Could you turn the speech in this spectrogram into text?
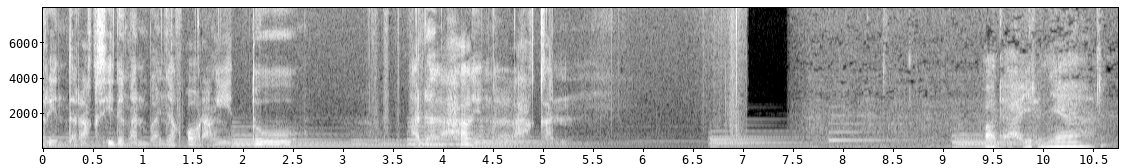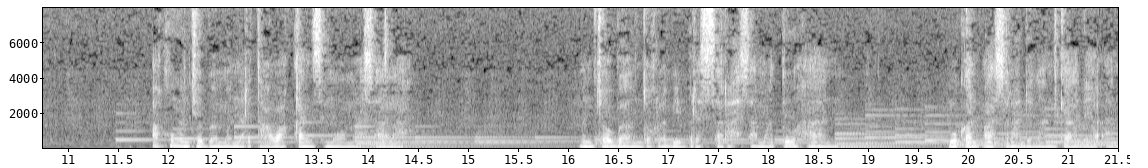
berinteraksi dengan banyak orang itu adalah hal yang melelahkan. Pada akhirnya, aku mencoba menertawakan semua masalah. Mencoba untuk lebih berserah sama Tuhan, bukan pasrah dengan keadaan.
